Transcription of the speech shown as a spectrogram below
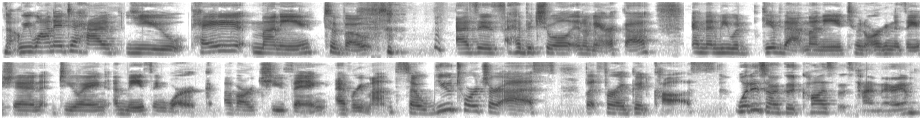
No. We wanted to have you pay money to vote. as is habitual in America. And then we would give that money to an organization doing amazing work of our choosing every month. So you torture us, but for a good cause. What is our good cause this time, Miriam?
